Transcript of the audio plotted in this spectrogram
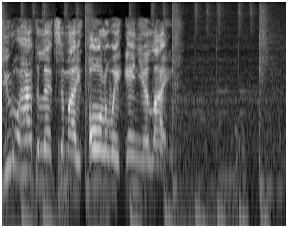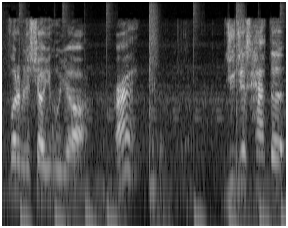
you don't have to let somebody all the way in your life for them to show you who you are, all right? You just have to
